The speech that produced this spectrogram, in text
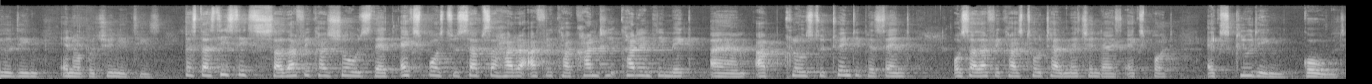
building and opportunities. The statistics South Africa shows that exports to sub-Saharan Africa currently make um, up close to 20% of South Africa's total merchandise export, excluding gold.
